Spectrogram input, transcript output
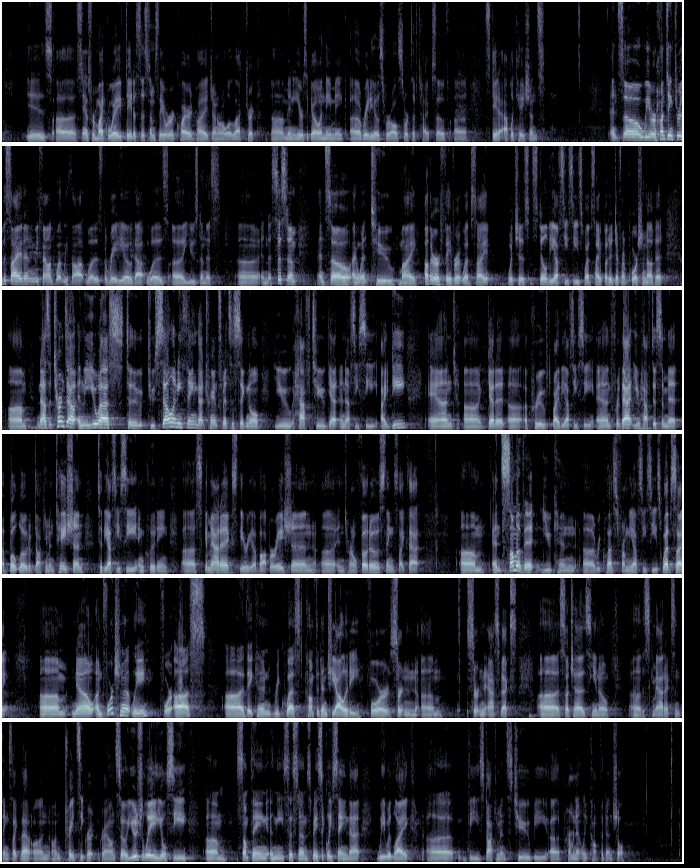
is, uh, stands for Microwave Data Systems. They were acquired by General Electric uh, many years ago, and they make uh, radios for all sorts of types of SCADA applications. And so we were hunting through the site and we found what we thought was the radio that was uh, used in this, uh, in this system. And so I went to my other favorite website, which is still the FCC's website, but a different portion of it. Um, and as it turns out, in the US, to, to sell anything that transmits a signal, you have to get an FCC ID and uh, get it uh, approved by the FCC. And for that, you have to submit a boatload of documentation to the FCC, including uh, schematics, theory of operation, uh, internal photos, things like that. Um, and some of it you can uh, request from the FCC's website. Um, now, unfortunately for us, uh, they can request confidentiality for certain, um, certain aspects, uh, such as, you know, uh, the schematics and things like that on, on trade secret grounds. So usually you'll see um, something in these systems basically saying that we would like uh, these documents to be uh, permanently confidential.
